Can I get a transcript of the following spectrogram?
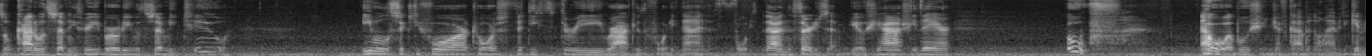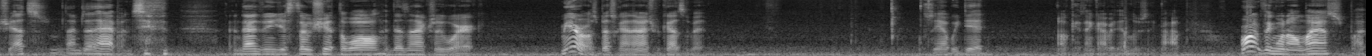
So Kata with 73, Brodie with 72, Evil with 64, Taurus 53, Rocky with 49, and, 40, uh, and the 37. Yoshihashi there. Oof. Oh, Ibushi and Jeff Cobb don't have any chemistry. That's sometimes that happens. sometimes when you just throw shit at the wall, it doesn't actually work. Miro's best guy in the match because of it. We'll see how we did. Okay, thank God we didn't lose any pop. Wrong thing went on last, but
